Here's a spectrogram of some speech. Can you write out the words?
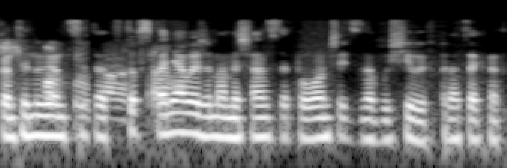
Kontynuując cytat, to wspaniałe, że mamy szansę połączyć znowu siły w pracach nad,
